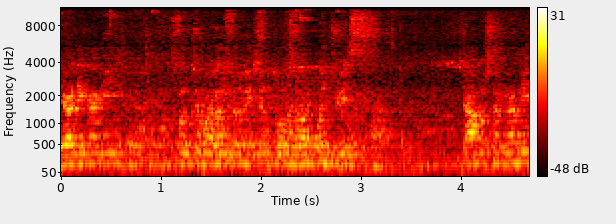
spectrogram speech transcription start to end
या ठिकाणी स्वच्छ भारत सर्वेक्षण दोन हजार पंचवीस च्या अनुषंगाने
